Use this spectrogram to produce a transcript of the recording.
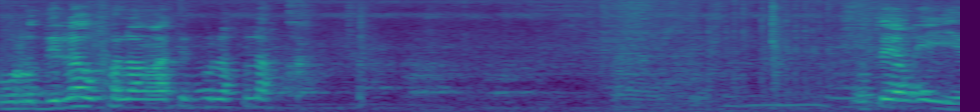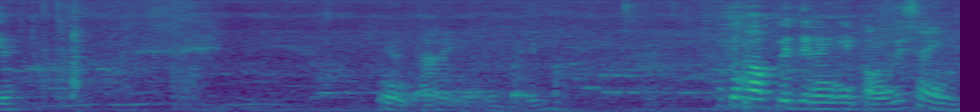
Puro dilaw pala ang ating bulaklak. Ito yung iyo. Yan, ari, yung iba-iba. Ito ka pwede rin ipang design.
